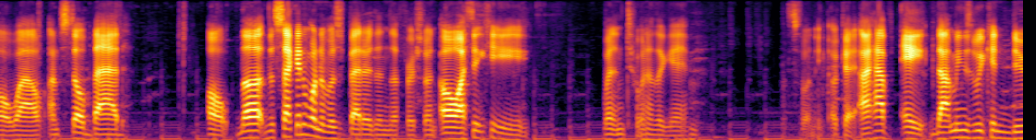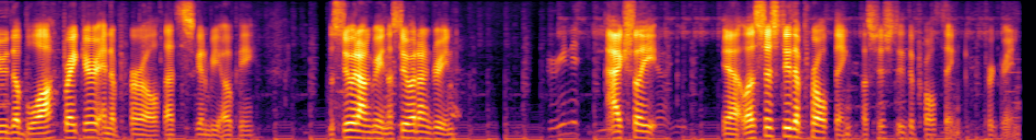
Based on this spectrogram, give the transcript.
Oh wow, I'm still bad. Oh, the the second one was better than the first one. Oh, I think he went into another game. That's funny. Okay, I have eight. That means we can do the block breaker and a pearl. That's gonna be OP. Let's do it on green. Let's do it on green. Green is easy. Actually- you don't need- Yeah, let's just do the pearl thing. Let's just do the pearl thing for green.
